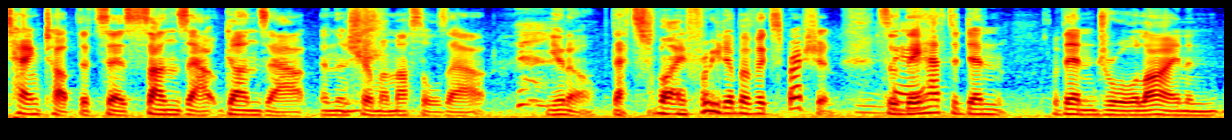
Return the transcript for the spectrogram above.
tank top that says "Suns out, guns out," and then show my muscles out. You know, that's my freedom of expression. So they have to then then draw a line and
